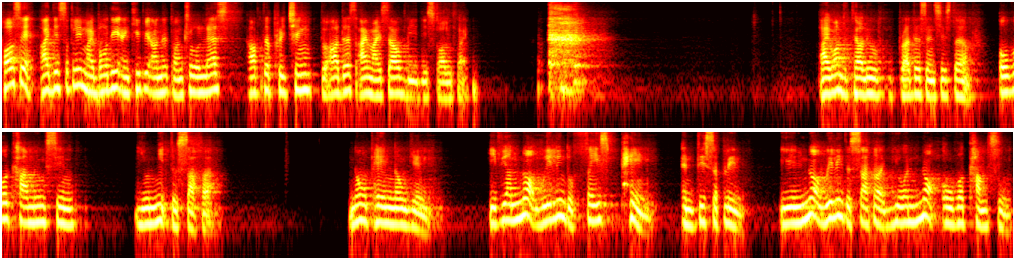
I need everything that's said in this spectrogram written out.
Paul said, I discipline my body and keep it under control, lest after preaching to others, I myself be disqualified. I want to tell you, brothers and sisters, overcoming sin, you need to suffer. No pain, no gain. If you're not willing to face pain and discipline, you're not willing to suffer, you will not overcome sin.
